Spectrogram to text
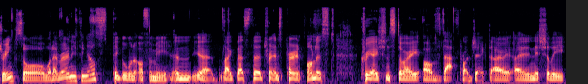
drinks or whatever, anything else people want to offer me. And yeah, like that's the transparent, honest creation story of that project. I, I, initially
